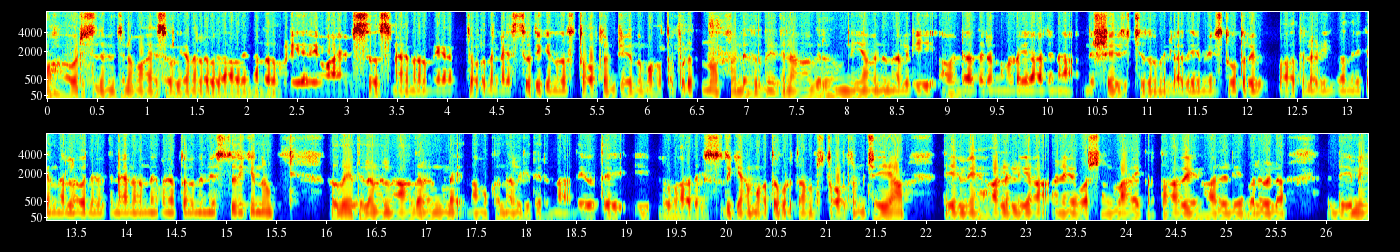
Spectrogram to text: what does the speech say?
മഹാപരിശുദ്ധനമായ സ്വർഗീയ നല്ല പിതാവെ നല്ലതും വിളിയേറിയുമായ വിശ്വസനായ നിന്നെ സ്തുതിക്കുന്നു സ്തോത്രം ചെയ്യുന്നു മഹത്വപ്പെടുത്തുന്നു. അവന്റെ ഹൃദയത്തിൽ ആഗ്രഹം നീ അവന് നൽകി അവന്റെ അതിരങ്ങളുടെ യാചന നിഷേധിച്ചതുമില്ല. ദൈവമേ സ്തോത്ര വിഭാഗത്തിൽ അടിയിക്കാതിരിക്കുന്ന നല്ല വചനത്തിനായി നന്ദി നിന്നെ സ്തുതിക്കുന്നു. ഹൃദയത്തിലെ നല്ല ആഗ്രഹങ്ങളെ നമുക്ക് നൽകി തരുന്ന ദൈവത്തെ ഈ പ്രഭാതത്തിൽ സ്തുതിക്കാൻ മഹത്വപ്പെടുത്താം സ്തോത്രം ചെയ്യാം. ദൈവമേ ഹാലലിയ അനേക വർഷങ്ങളായ കർത്താവെ ഹാലലിയ പല പല ദൈവമേ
